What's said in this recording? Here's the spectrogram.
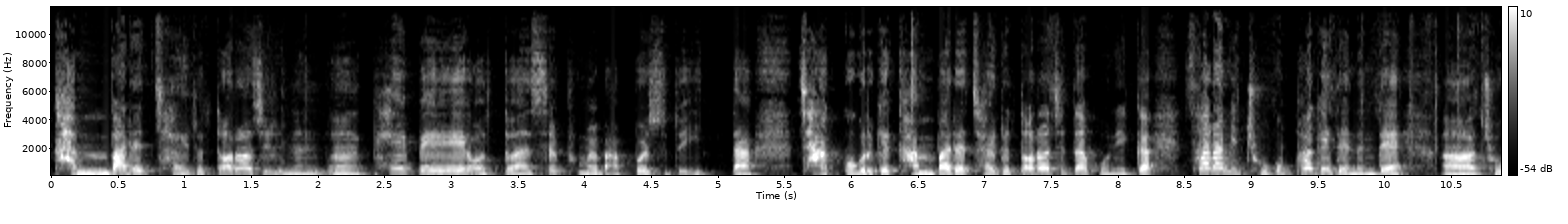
간발의 차이로 떨어지는, 음, 패배의 어떠한 슬픔을 맛볼 수도 있다. 자꾸 그렇게 간발의 차이로 떨어지다 보니까 사람이 조급하게 되는데, 어, 조,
